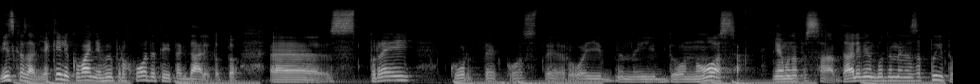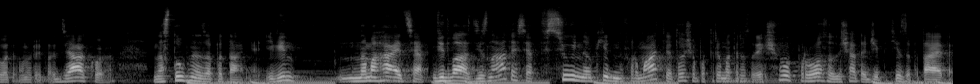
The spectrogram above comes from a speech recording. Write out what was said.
Він сказав, яке лікування ви проходите, і так далі. Тобто е, спрей кортикостероїдний до носа. Я йому написав. Далі він буде мене запитувати, наприклад, дякую. Наступне запитання. І він намагається від вас дізнатися всю необхідну інформацію для того, щоб отримати результат. Якщо ви просто до чата GPT запитаєте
